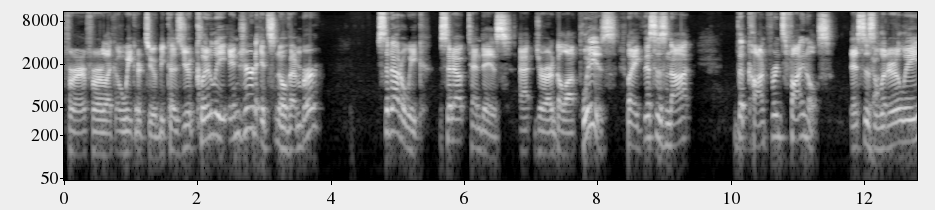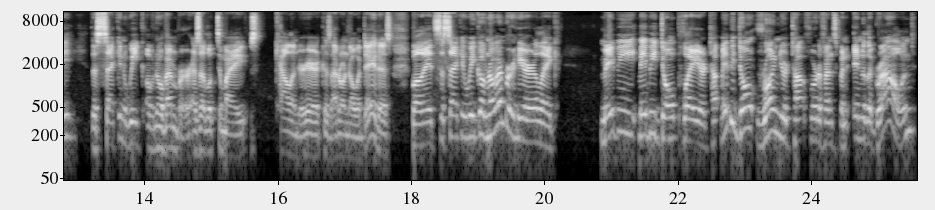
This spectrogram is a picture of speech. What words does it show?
for for like a week or two because you're clearly injured. It's November. Sit out a week. Sit out ten days at Gerard Gallant, please. Like this is not the conference finals. This is yeah. literally the second week of November. As I look to my calendar here because I don't know what day it is, but it's the second week of November here. Like maybe maybe don't play your top. Maybe don't run your top four defensemen into the ground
